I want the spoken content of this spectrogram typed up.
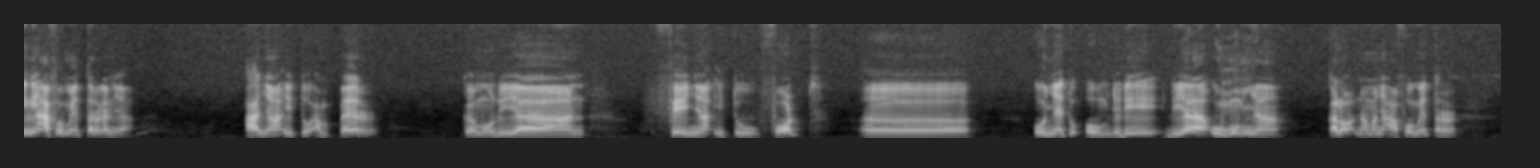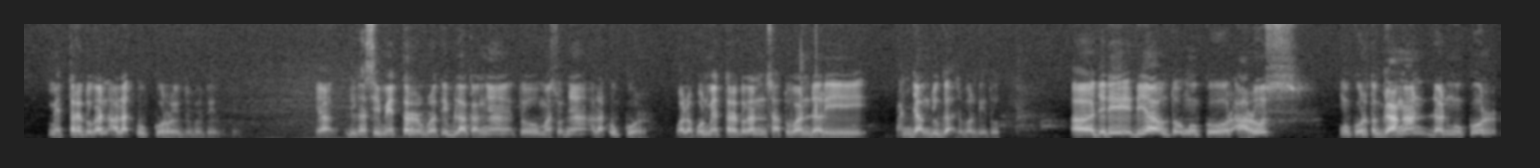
Ini avometer kan ya. A-nya itu ampere, kemudian V-nya itu volt, uh, O-nya itu ohm. Jadi dia umumnya kalau namanya avometer meter itu kan alat ukur itu seperti itu. Ya dikasih meter berarti belakangnya itu maksudnya alat ukur. Walaupun meter itu kan satuan dari panjang juga seperti itu. Uh, jadi dia untuk mengukur arus mengukur tegangan dan mengukur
